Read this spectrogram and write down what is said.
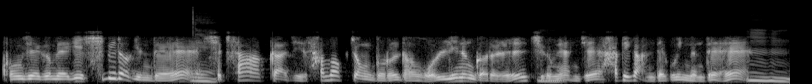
공제 금액이 11억인데 네. 14억까지 3억 정도를 더 올리는 거를 지금 음. 현재 합의가 안 되고 있는데 음.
